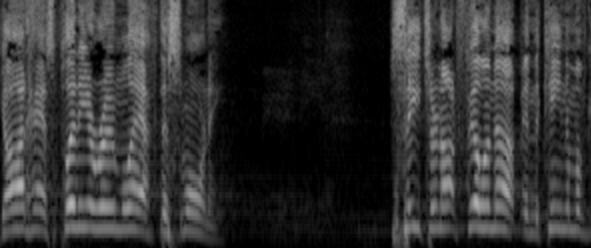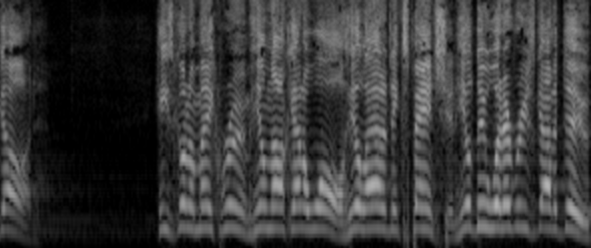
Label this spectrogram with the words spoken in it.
God has plenty of room left this morning. Seats are not filling up in the kingdom of God. He's going to make room. He'll knock out a wall. He'll add an expansion. He'll do whatever he's got to do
